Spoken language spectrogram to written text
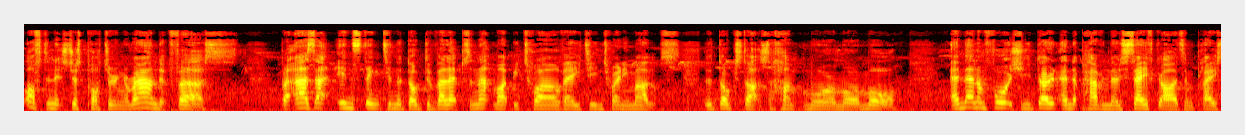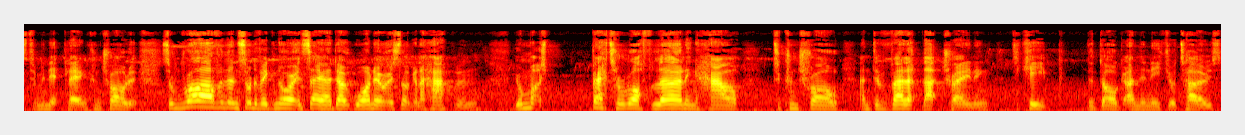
often it's just pottering around at first. But as that instinct in the dog develops, and that might be 12, 18, 20 months, the dog starts to hunt more and more and more and then unfortunately you don't end up having those safeguards in place to manipulate and control it. So rather than sort of ignore it and say I don't want it or it's not going to happen, you're much better off learning how to control and develop that training to keep the dog underneath your toes.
